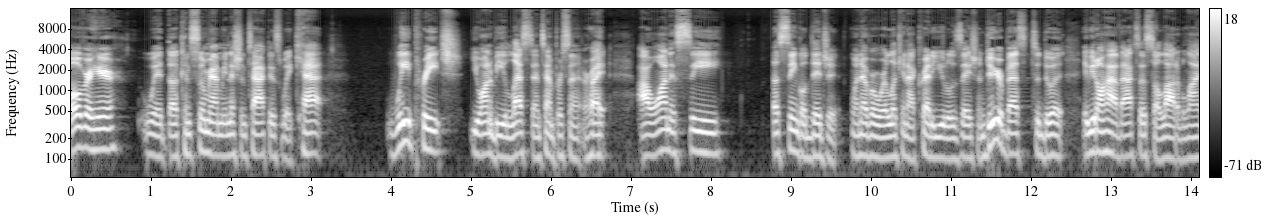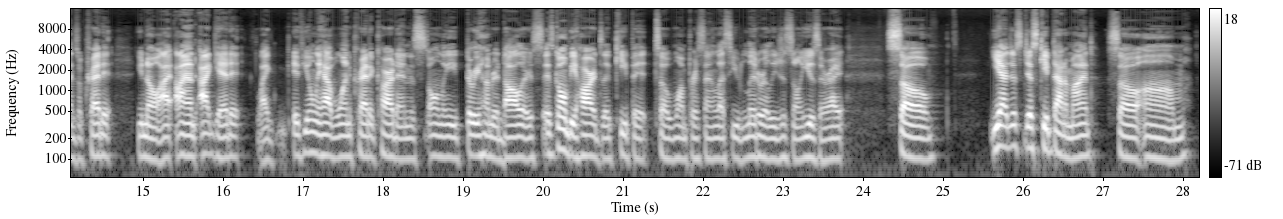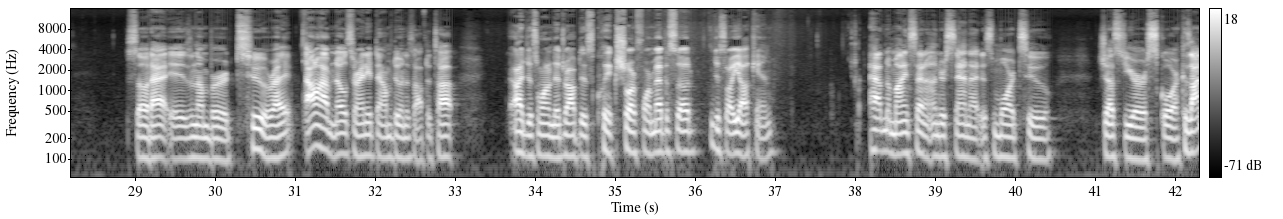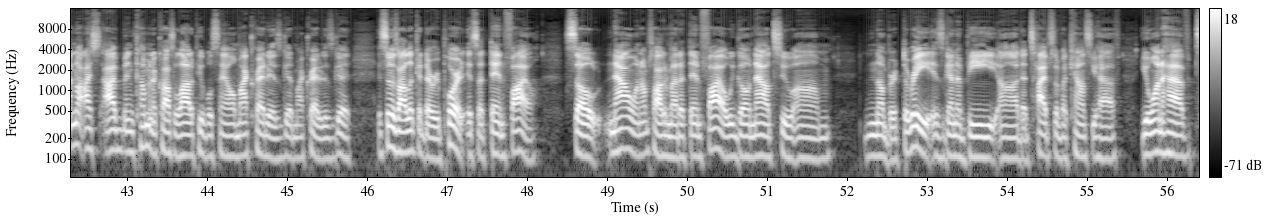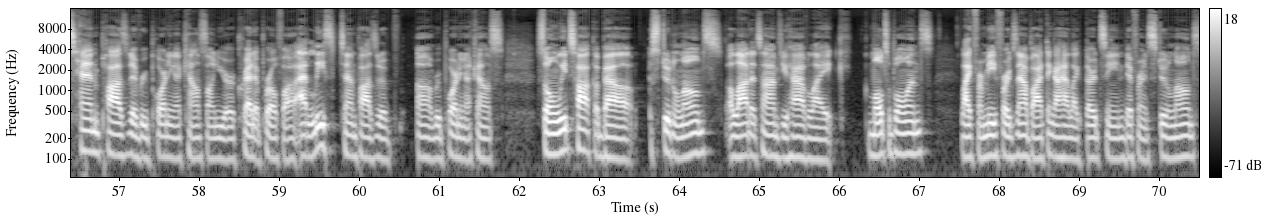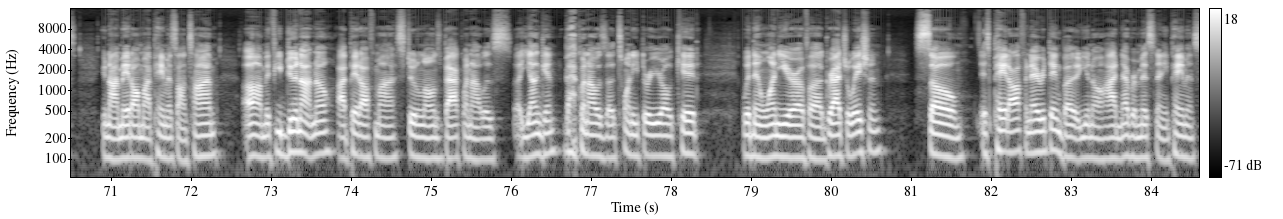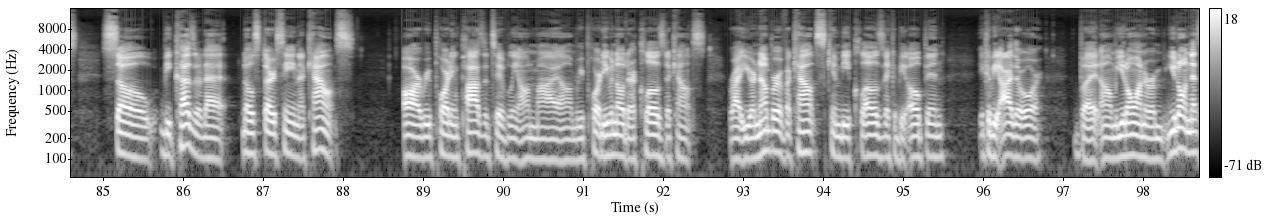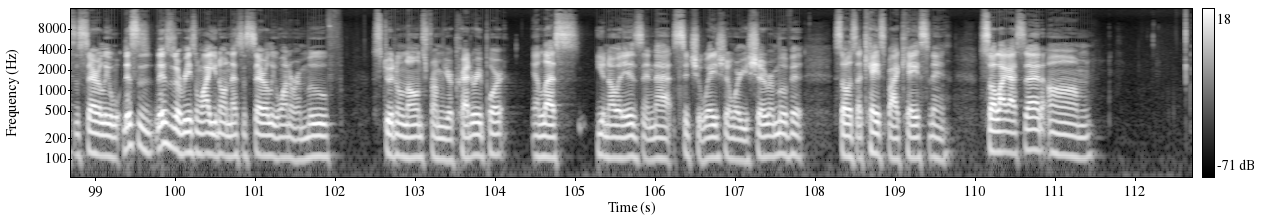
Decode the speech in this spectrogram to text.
Over here with uh, consumer ammunition tactics with CAT, we preach you want to be less than 10%, right? I want to see a single digit whenever we're looking at credit utilization. Do your best to do it. If you don't have access to a lot of lines of credit, you know, I I, I get it. Like if you only have one credit card and it's only three hundred dollars, it's gonna be hard to keep it to one percent unless you literally just don't use it, right? So yeah, just just keep that in mind. So um so that is number two, right? I don't have notes or anything. I'm doing this off the top. I just wanted to drop this quick short form episode just so y'all can have the mindset and understand that it's more to just your score. Because I know I, I've been coming across a lot of people saying, oh, my credit is good, my credit is good. As soon as I look at the report, it's a thin file. So now when I'm talking about a thin file, we go now to um, number three is going to be uh, the types of accounts you have. You want to have 10 positive reporting accounts on your credit profile, at least 10 positive uh, reporting accounts. So when we talk about student loans, a lot of times you have like multiple ones. Like for me, for example, I think I had like 13 different student loans. You know, I made all my payments on time. Um, if you do not know, I paid off my student loans back when I was a youngin, back when I was a 23 year old kid within one year of uh, graduation. So it's paid off and everything, but you know, I never missed any payments. So because of that, those 13 accounts are reporting positively on my um, report, even though they're closed accounts, right? Your number of accounts can be closed, they could be open, it could be either or. But um, you don't want to, rem- you don't necessarily, this is, this is a reason why you don't necessarily want to remove student loans from your credit report unless, you know, it is in that situation where you should remove it. So it's a case by case thing. So, like I said, um,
